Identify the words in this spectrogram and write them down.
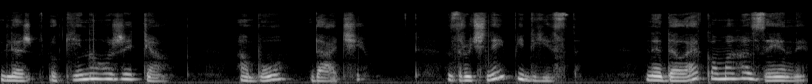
для спокійного життя або дачі. Зручний під'їзд, недалеко магазини,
